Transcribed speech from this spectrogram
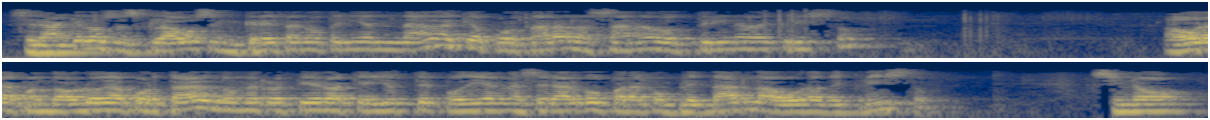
¿Será que los esclavos en Creta no tenían nada que aportar a la sana doctrina de Cristo? Ahora, cuando hablo de aportar, no me refiero a que ellos te podían hacer algo para completar la obra de Cristo, sino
